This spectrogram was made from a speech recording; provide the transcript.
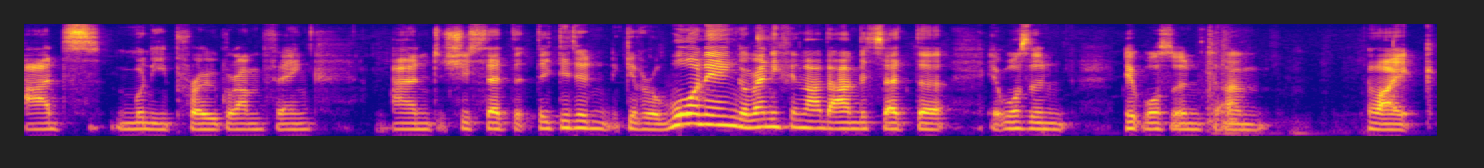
ads money program thing, and she said that they didn't give her a warning or anything like that, and they said that it wasn't it wasn't um like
